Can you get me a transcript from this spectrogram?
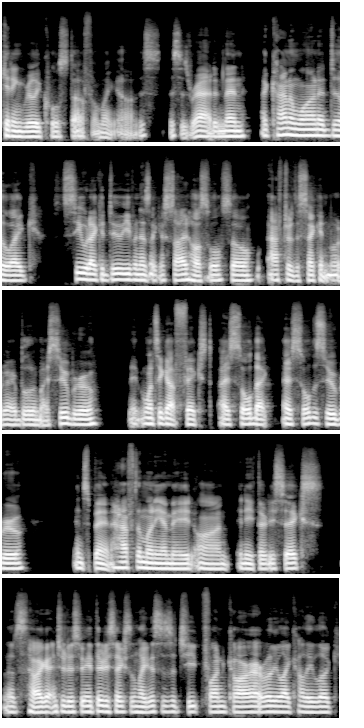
getting really cool stuff. I'm like, "Oh, this this is rad." And then I kind of wanted to like see what I could do even as like a side hustle. So after the second motor I blew in my Subaru, it, once it got fixed, I sold that I sold the Subaru and spent half the money I made on an E36. That's how I got introduced to an E36. I'm like, this is a cheap, fun car. I really like how they look.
